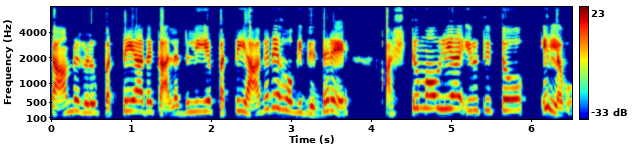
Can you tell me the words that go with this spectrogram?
ತಾಮ್ರಗಳು ಪತ್ತೆಯಾದ ಕಾಲದಲ್ಲಿಯೇ ಪತ್ತೆಯಾಗದೆ ಹೋಗಿದ್ದಿದ್ದರೆ ಅಷ್ಟು ಮೌಲ್ಯ ಇರುತ್ತಿತ್ತೋ ಇಲ್ಲವೋ?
